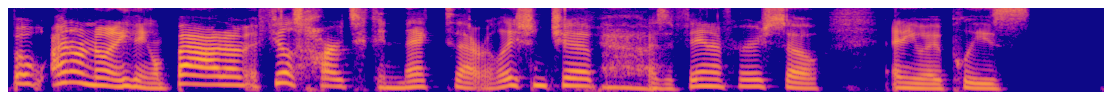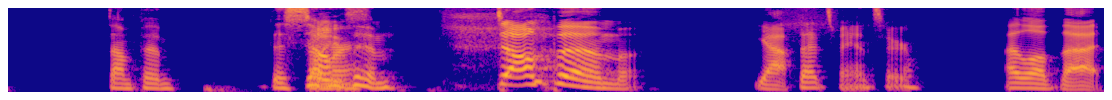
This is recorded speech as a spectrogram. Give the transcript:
but I don't know anything about him. It feels hard to connect to that relationship as a fan of hers. So anyway, please dump him this summer. Dump him. Dump him. Yeah. That's my answer. I love that.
